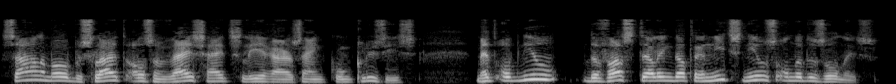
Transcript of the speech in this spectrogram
Salomo besluit als een wijsheidsleraar zijn conclusies met opnieuw de vaststelling dat er niets nieuws onder de zon is.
